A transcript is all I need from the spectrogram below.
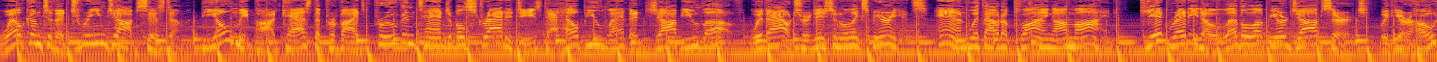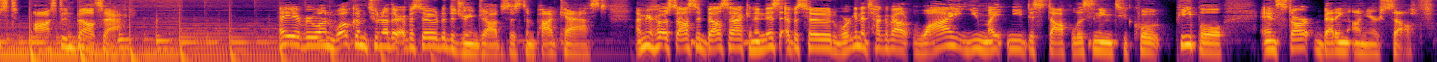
Welcome to the Dream Job System, the only podcast that provides proven, tangible strategies to help you land a job you love without traditional experience and without applying online. Get ready to level up your job search with your host, Austin Belcak. Hey everyone, welcome to another episode of the Dream Job System podcast. I'm your host, Austin Belcak, and in this episode, we're going to talk about why you might need to stop listening to quote people and start betting on yourself.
